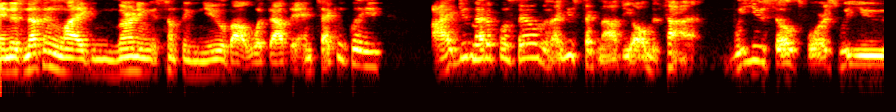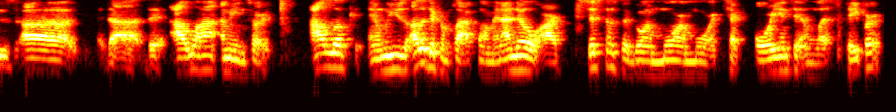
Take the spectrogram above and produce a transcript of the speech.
And there's nothing like learning something new about what's out there. And technically, I do medical sales and I use technology all the time. We use Salesforce, we use uh, the, the outline, I mean, sorry, Outlook, and we use other different platforms. And I know our systems are going more and more tech oriented and less paper.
